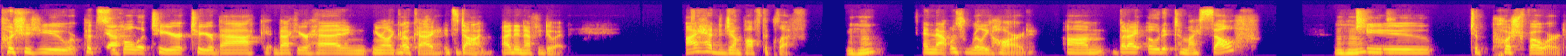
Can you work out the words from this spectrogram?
pushes you or puts yeah. a bullet to your to your back, back of your head, and you're like, mm-hmm. okay, it's done. I didn't have to do it. I had to jump off the cliff. Mm-hmm and that was really hard. Um, but I owed it to myself mm-hmm. to to push forward.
